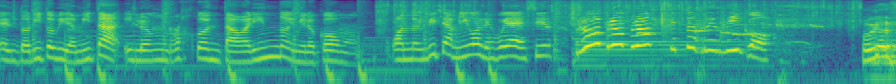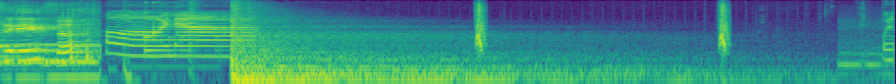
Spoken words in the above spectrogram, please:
el dorito vidamita y lo enrosco en tamarindo y me lo como. Cuando invite amigos les voy a decir, prueba, prueba, prueba, esto es re rico. Voy a hacer eso. Hola. Bueno,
